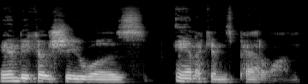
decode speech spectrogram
And because she was Anakin's Padawan,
